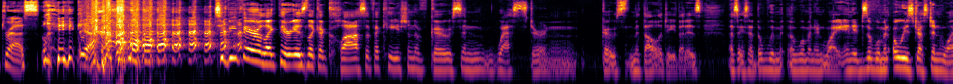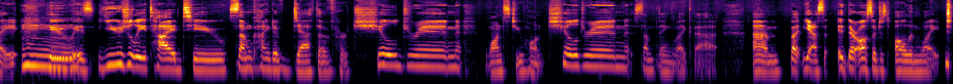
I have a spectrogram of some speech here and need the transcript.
dress. Like, yeah. to be fair, like there is like a classification of ghosts in Western ghost mythology that is, as I said, the woman, a woman in white, and it is a woman always dressed in white mm. who is usually tied to some kind of death of her children, wants to haunt children, something like that. Um, but yes, it, they're also just all in white,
